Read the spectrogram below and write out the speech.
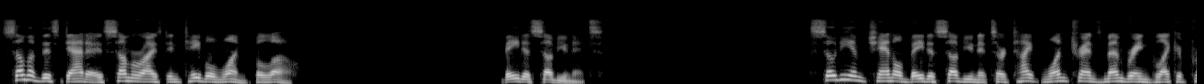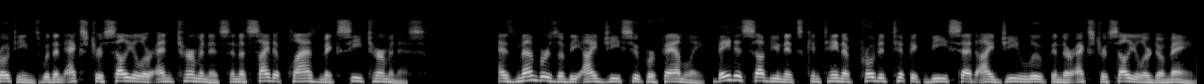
Some of this data is summarized in Table 1, below. Beta subunits Sodium channel beta subunits are type 1 transmembrane glycoproteins with an extracellular N-terminus and a cytoplasmic C-terminus. As members of the Ig superfamily, beta subunits contain a prototypic V-set Ig loop in their extracellular domain.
